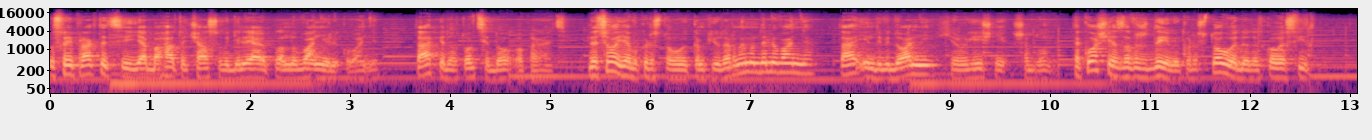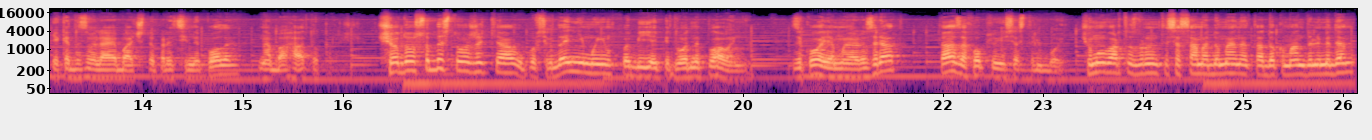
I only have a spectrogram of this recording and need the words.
У своїй практиці я багато часу виділяю плануванню лікування та підготовці до операцій. Для цього я використовую комп'ютерне моделювання та індивідуальні хірургічні шаблони. Також я завжди використовую додаткове світло, яке дозволяє бачити операційне поле набагато краще. Щодо особистого життя, у повсякденні моїм хобі є підводне плавання, з якого я маю розряд та захоплююся стрільбою. Чому варто звернутися саме до мене та до команди Люмідент?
